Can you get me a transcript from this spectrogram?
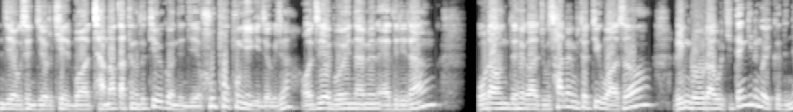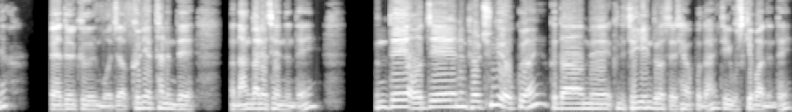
이제 여기서 이제 이렇게 뭐 자막 같은 것도 띄울 건데 이제 후폭풍 얘기죠, 그죠? 어제 뭐 했냐면 애들이랑 5라운드 해가지고 400m 뛰고 와서 ring row라고 이렇게 땡기는 거 있거든요. 애들 그 뭐죠 그네 타는데 난간에서 했는데 근데 어제는 별 충격이 없고요. 그 다음에 근데 되게 힘들었어요 생각보다 되게 우습게 봤는데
